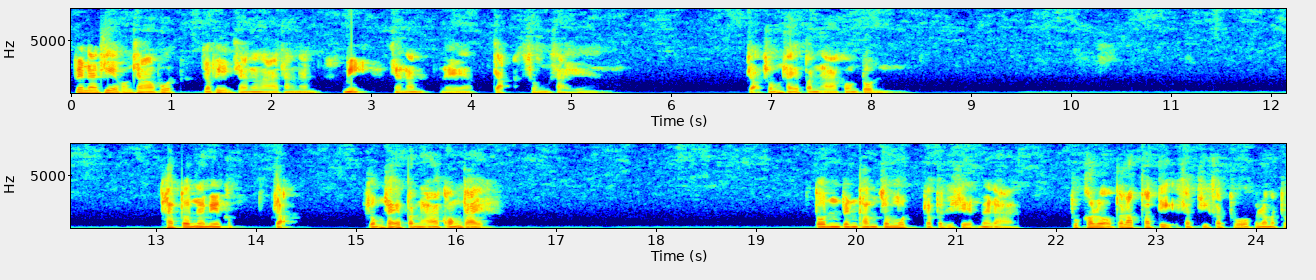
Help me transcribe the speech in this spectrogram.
เป็นหน้าที่ของชาวพุทธจะพิจารณาทางนั้น มิฉะนั้นแล้วจะสงสัย จะสงสัยปัญหาของตน ถ้าตนไม่มีจะสงสัยปัญหาของใจตนเป็นคำสมมติจะปฏิเสธไม่ได้ ทุกขโลปรับปฏิสัจจิคัตโถประมัตโถ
